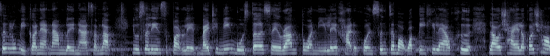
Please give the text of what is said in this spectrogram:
ซึ่งลูกหมีก็แนะนำเลยนะสำหรับยูซลินสปอตเลตไบเทนนิ่งบูสเตอร์เซรั่มตัวนี้เลยค่ะทุกคน ซึ่งจะบอกว่าปีที่แล้วคือเราใช้แล้วก็ชอบ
